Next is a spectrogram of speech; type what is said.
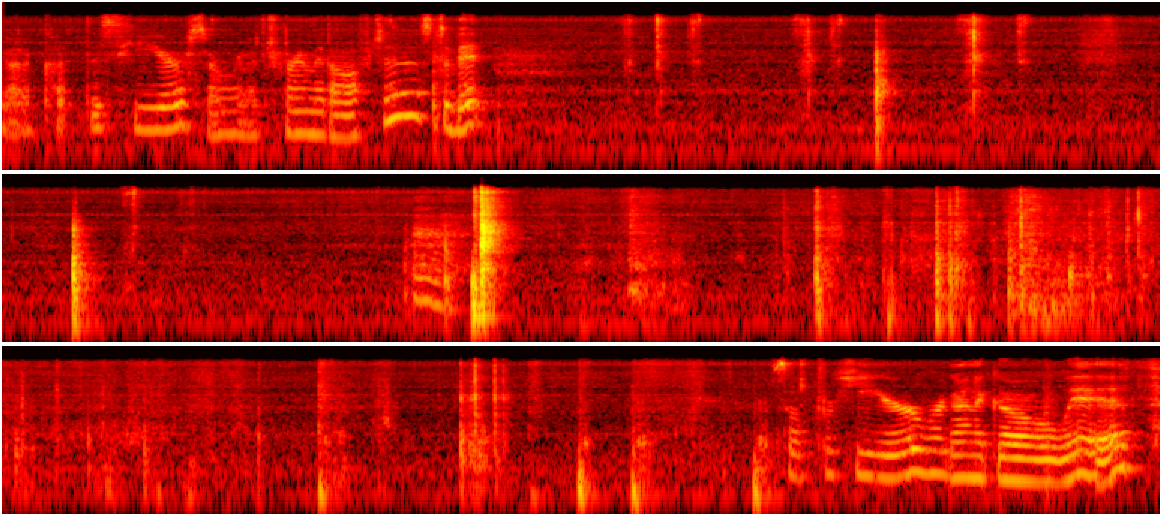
gotta cut this here, so I'm gonna trim it off just a bit. So for here, we're gonna go with,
